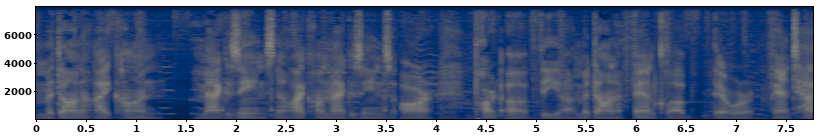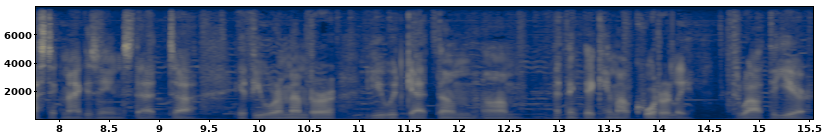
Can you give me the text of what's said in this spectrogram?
Madonna Icon magazines. Now, Icon magazines are part of the uh, Madonna fan club. There were fantastic magazines that, uh, if you were a member, you would get them. Um, I think they came out quarterly throughout the year.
